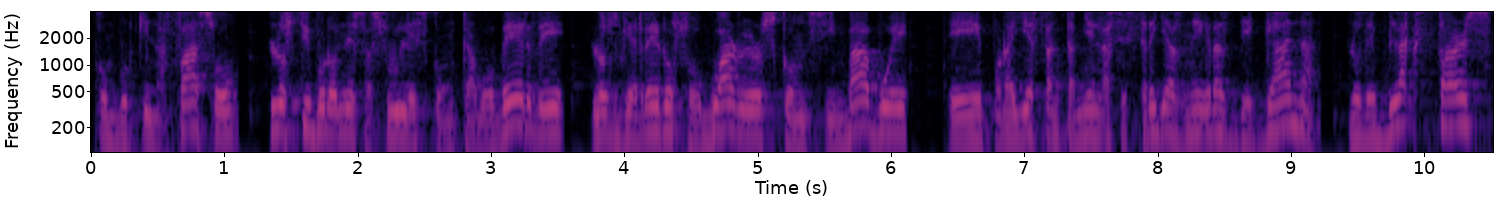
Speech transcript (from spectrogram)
con Burkina Faso, los tiburones azules con Cabo Verde, los guerreros o warriors con Zimbabue, eh, por ahí están también las estrellas negras de Ghana, lo de Black Stars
